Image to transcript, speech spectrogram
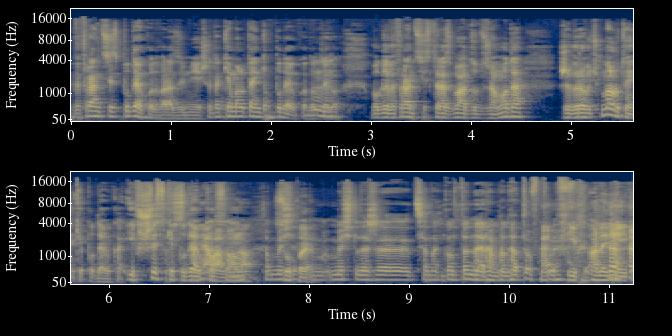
We Francji jest pudełko dwa razy mniejsze, takie maluteńkie pudełko do tego. W ogóle we Francji jest teraz bardzo duża moda, żeby robić maluteńkie pudełka i wszystkie pudełka są myśl, super. Myślę, że cena kontenera ma na to wpływ. I, ale nie, i to,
